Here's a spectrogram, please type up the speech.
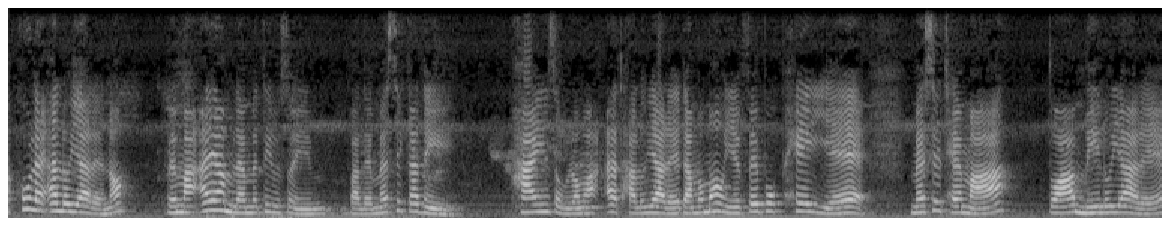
အခုလည်းအားလို့ရတယ်နော်ဘယ်မှာအားရမလဲမသိဘူးဆိုရင်ဗာလဲ message ကနေ hi ဆိုပြီးတော့မှအပ်ထားလို့ရတယ်ဒါမှမဟုတ်ရင် Facebook page ရဲ့ message ထဲမှာသွားမေးလို့ရတယ်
